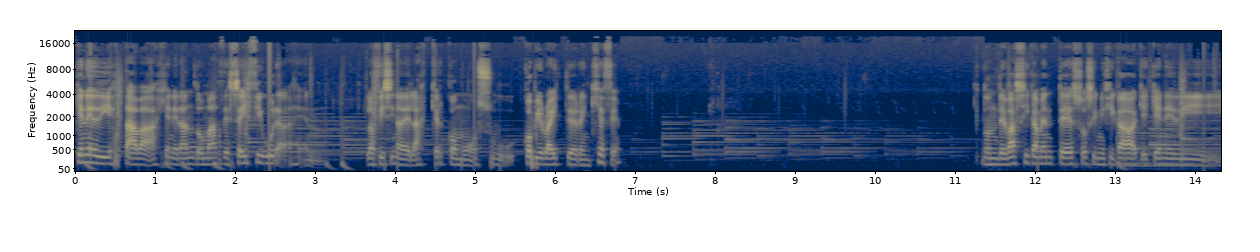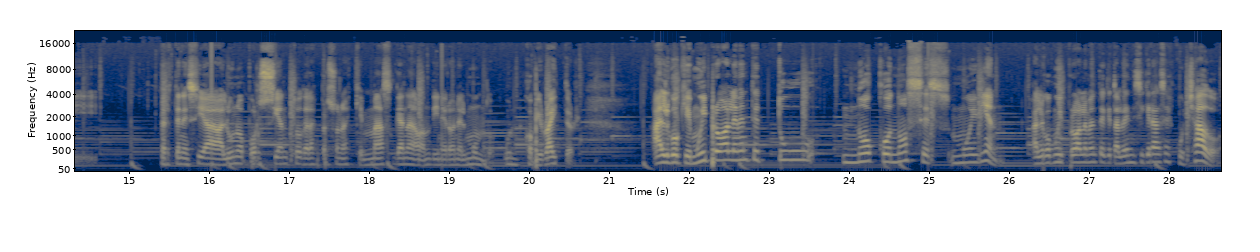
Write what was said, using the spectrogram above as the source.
Kennedy estaba generando más de seis figuras en la oficina de Lasker como su copywriter en jefe. Donde básicamente eso significaba que Kennedy pertenecía al 1% de las personas que más ganaban dinero en el mundo, un copywriter. Algo que muy probablemente tú no conoces muy bien, algo muy probablemente que tal vez ni siquiera has escuchado,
